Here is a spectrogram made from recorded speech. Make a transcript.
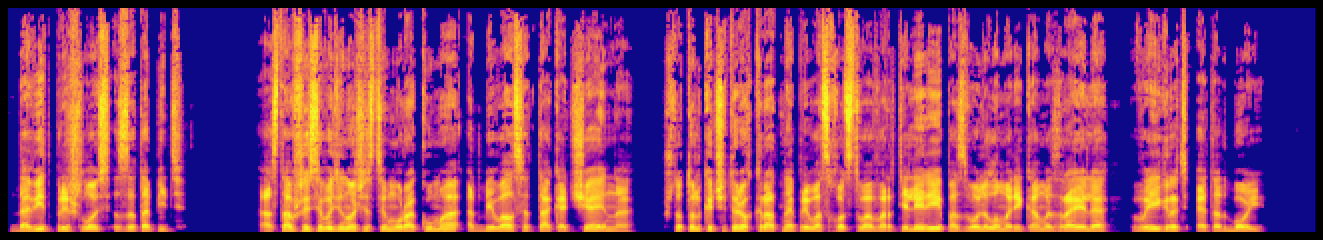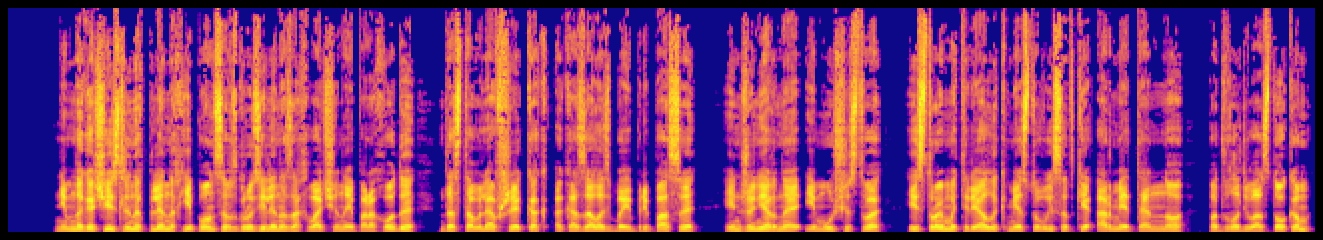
Давид пришлось затопить. Оставшийся в одиночестве Муракума отбивался так отчаянно, что только четырехкратное превосходство в артиллерии позволило морякам Израиля выиграть этот бой. Немногочисленных пленных японцев сгрузили на захваченные пароходы, доставлявшие, как оказалось, боеприпасы, инженерное имущество и стройматериалы к месту высадки армии Тенно под Владивостоком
